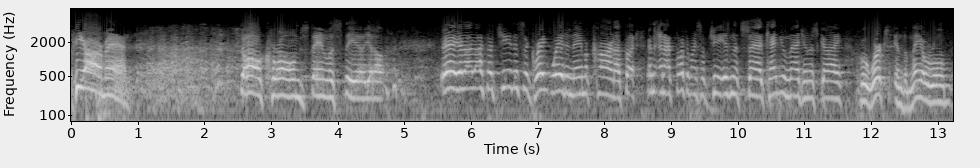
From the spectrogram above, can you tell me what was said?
PR Man. It's all chrome, stainless steel, you know. Yeah, you know, and I thought, gee, this is a great way to name a car. And I thought, and, and I thought to myself, gee, isn't it sad? Can't you imagine this guy who works in the mail room,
